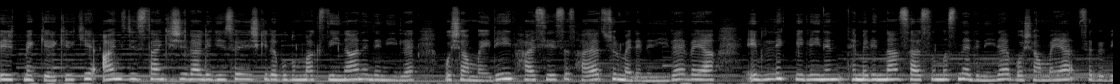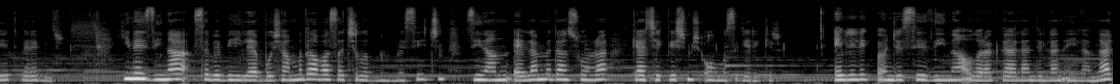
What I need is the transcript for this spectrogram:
Belirtmek gerekir ki aynı cinsten kişilerle cinsel ilişkide bulunmak zina nedeniyle boşanmayı değil haysiyetsiz hayat sürme nedeniyle veya evlilik birliğinin temelinden sarsılması nedeniyle boşanmaya sebebiyet verebilir. Yine zina sebebiyle boşanma davası açılabilmesi için zinanın evlenmeden sonra gerçekleşmiş olması gerekir. Evlilik öncesi zina olarak değerlendirilen eylemler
